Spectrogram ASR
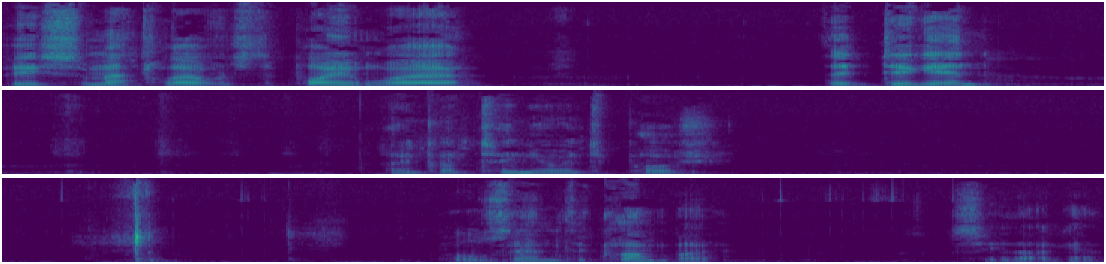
pieces of metal over to the point where they dig in, then continuing to push, pulls the end of the clamp back. See that again.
